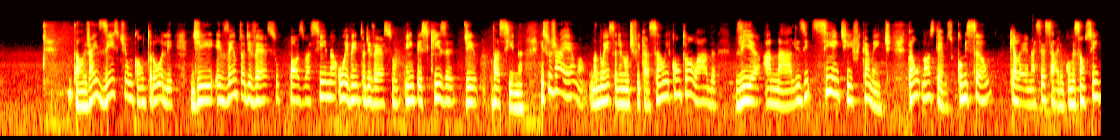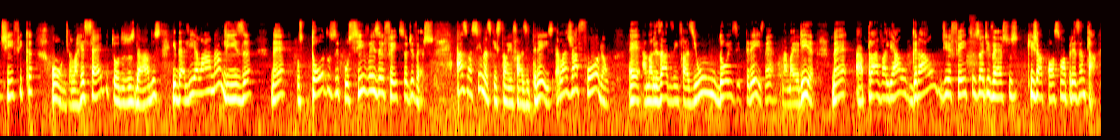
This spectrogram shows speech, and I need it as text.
Então, já existe um controle de evento adverso pós-vacina ou evento adverso em pesquisa de vacina. Isso já é uma, uma doença de notificação e controlada via análise cientificamente. Então, nós temos comissão, que ela é necessária, uma comissão científica, onde ela recebe todos os dados e dali ela analisa né, os, todos os possíveis efeitos adversos. As vacinas que estão em fase 3, elas já foram é, analisadas em fase 1, 2 e 3, né, na maioria, né, para avaliar o grau de efeitos adversos que já possam apresentar.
